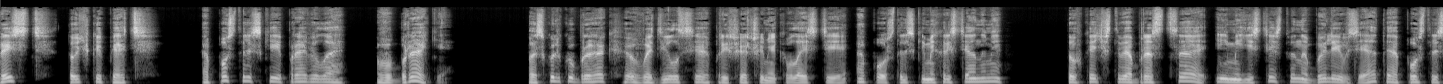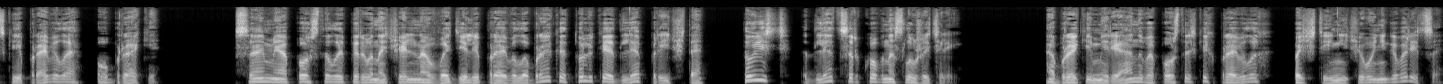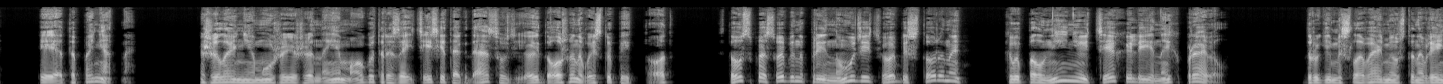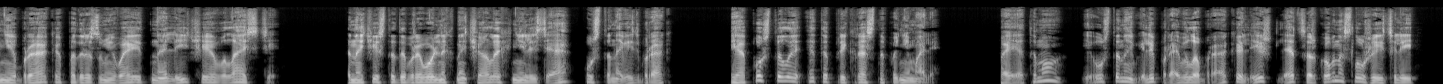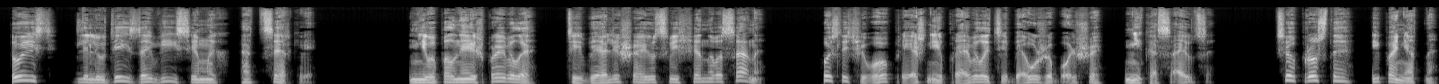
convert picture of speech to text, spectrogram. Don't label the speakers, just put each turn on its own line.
6.5. Апостольские правила в браке. Поскольку брак вводился пришедшими к власти апостольскими христианами, то в качестве образца ими, естественно, были взяты апостольские правила о браке. Сами апостолы первоначально вводили правила брака только для причта, то есть для церковнослужителей. О браке мирян в апостольских правилах почти ничего не говорится, и это понятно. Желания мужа и жены могут разойтись, и тогда судьей должен выступить тот, кто способен принудить обе стороны к выполнению тех или иных правил. Другими словами, установление брака подразумевает наличие власти. На чисто добровольных началах нельзя установить брак, и апостолы это прекрасно понимали. Поэтому и установили правила брака лишь для церковнослужителей, то есть для людей, зависимых от церкви. Не выполняешь правила, тебя лишают священного сана, после чего прежние правила тебя уже больше не касаются. Все просто и понятно.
